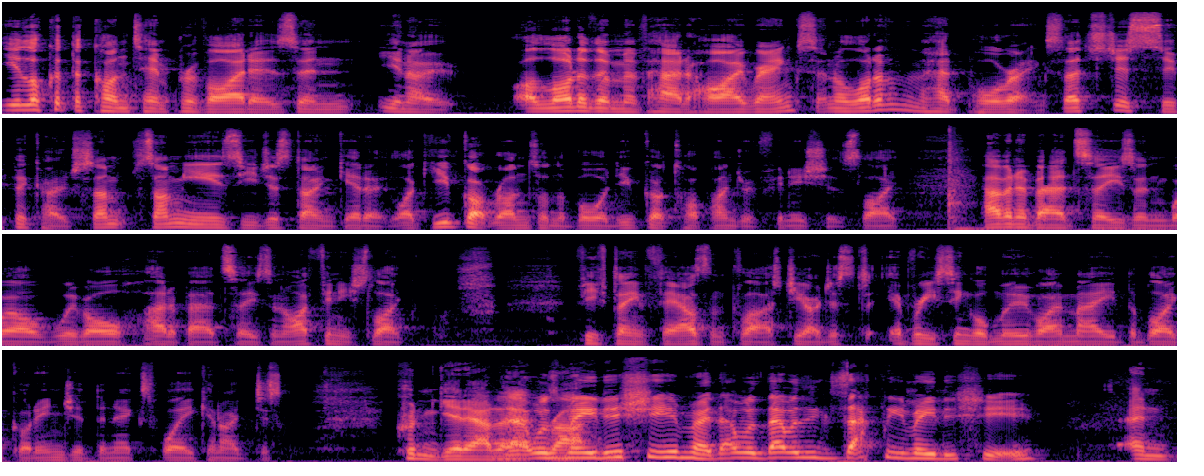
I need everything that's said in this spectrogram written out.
you look at the content providers, and you know, a lot of them have had high ranks, and a lot of them have had poor ranks. That's just super coach. Some some years you just don't get it. Like you've got runs on the board, you've got top hundred finishes. Like having a bad season, well, we've all had a bad season. I finished like fifteen thousandth last year. I just every single move I made, the bloke got injured the next week, and I just couldn't get out of that. That was rut. me this year, mate. That was that was exactly me this year. And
